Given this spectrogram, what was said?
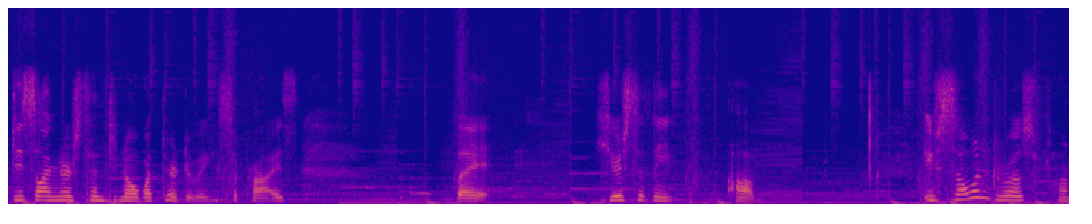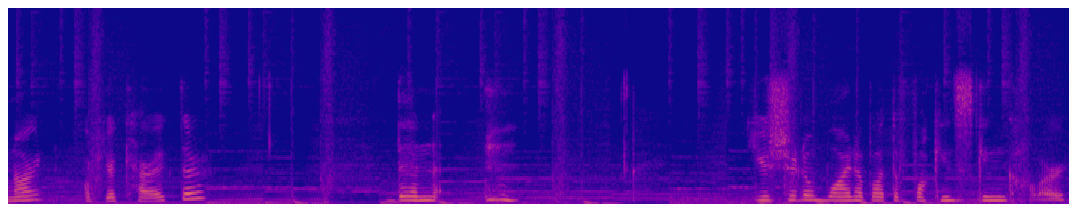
designers tend to know what they're doing, surprise. But here's the thing um, if someone draws fan art of your character, then you shouldn't whine about the fucking skin color.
